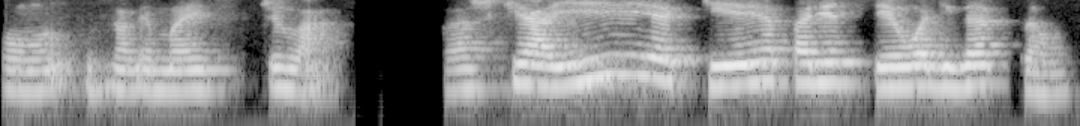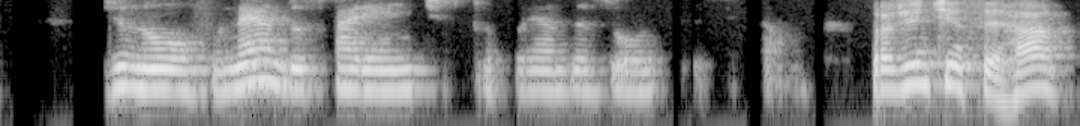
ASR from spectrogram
com os alemães de lá. Acho que aí é que apareceu a ligação, de novo, né, dos parentes procurando os outros e tal. Para a gente encerrar,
